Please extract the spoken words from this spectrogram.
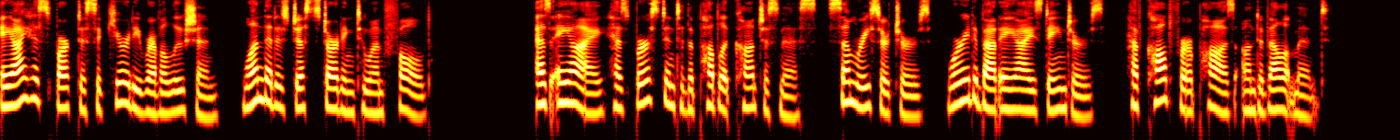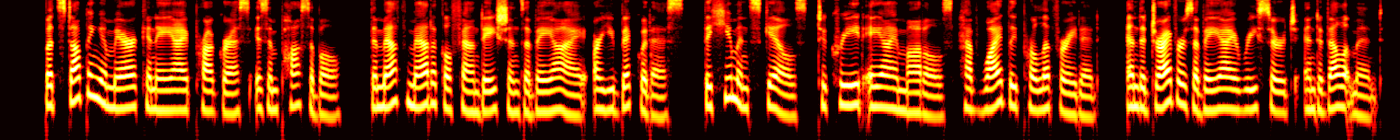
AI has sparked a security revolution, one that is just starting to unfold. As AI has burst into the public consciousness, some researchers, worried about AI's dangers, have called for a pause on development. But stopping American AI progress is impossible. The mathematical foundations of AI are ubiquitous, the human skills to create AI models have widely proliferated, and the drivers of AI research and development,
